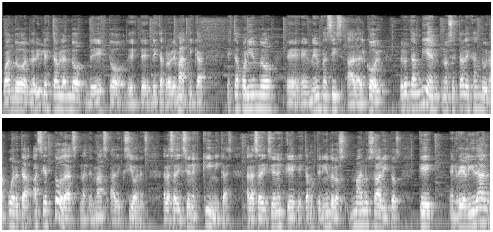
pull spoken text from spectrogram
cuando la Biblia está hablando de esto, de, este, de esta problemática, está poniendo eh, en énfasis al alcohol, pero también nos está dejando una puerta hacia todas las demás adicciones, a las adicciones químicas, a las adicciones que estamos teniendo, los malos hábitos que en realidad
